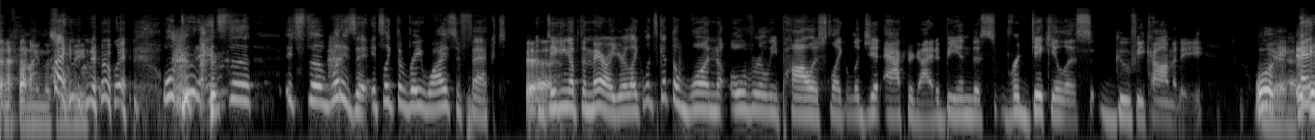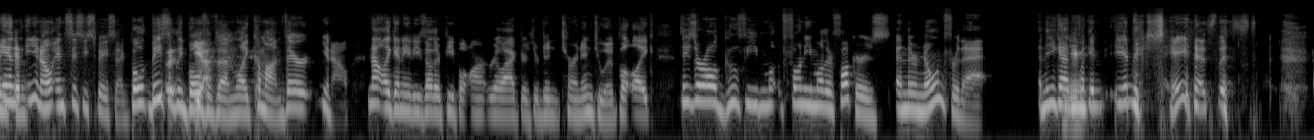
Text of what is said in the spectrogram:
knew- funny in this I knew it. Well, dude, it's the it's the what is it? It's like the Ray Wise effect. yeah. digging up the marrow, you're like, let's get the one overly polished, like legit actor guy to be in this ridiculous, goofy comedy. well Yeah. and- And, and- and, and- you know, and Sissy Spacek, uh, both basically both yes. of them. Like, come on, they're you know not like any of these other people aren't real actors or didn't turn into it, but like these are all goofy, mo- funny motherfuckers, and they're known for that. And then you got You- fucking Ian McShane as this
